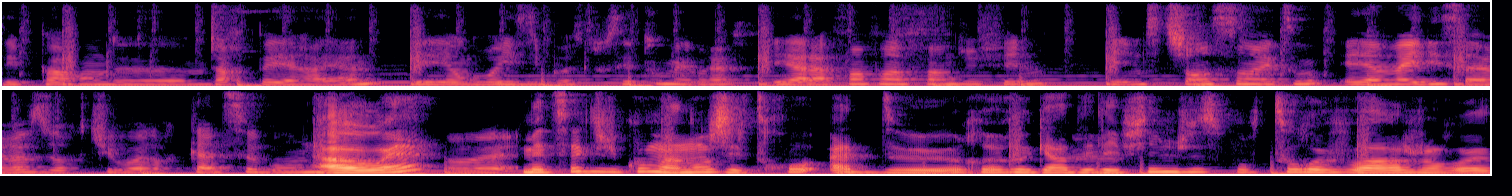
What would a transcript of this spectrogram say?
des parents de Sharpay et Ryan. Et en gros, ils y bossent tous et tout, mais bref. Et à la fin, fin, fin du film, il y a une petite chanson et tout. Et il y a Miley Cyrus, genre, que tu vois, genre 4 secondes. Ah ouais? Ouais. Mais tu sais que du coup, maintenant, j'ai trop hâte de re-regarder les films juste pour tout revoir, genre euh,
